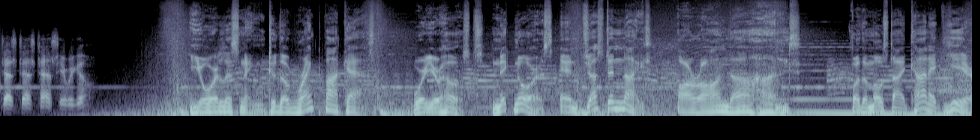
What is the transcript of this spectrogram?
Test, test, test. Here we go. You're listening to the Ranked Podcast, where your hosts, Nick Norris and Justin Knight, are on the hunt for the most iconic year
